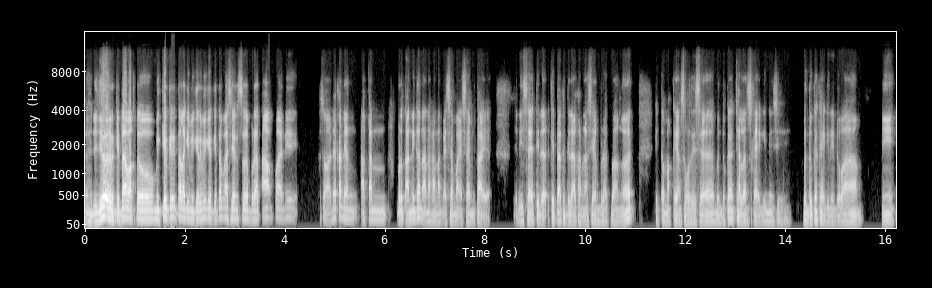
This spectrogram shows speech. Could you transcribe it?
Nah, jujur, kita waktu mikir, kita lagi mikir-mikir, kita masih yang seberat apa nih. Soalnya kan yang akan bertanding kan anak-anak SMA, SMK ya. Jadi saya tidak, kita tidak akan ngasih yang berat banget. Kita pakai yang seperti saya, bentuknya challenge kayak gini sih. Bentuknya kayak gini doang. Nih,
